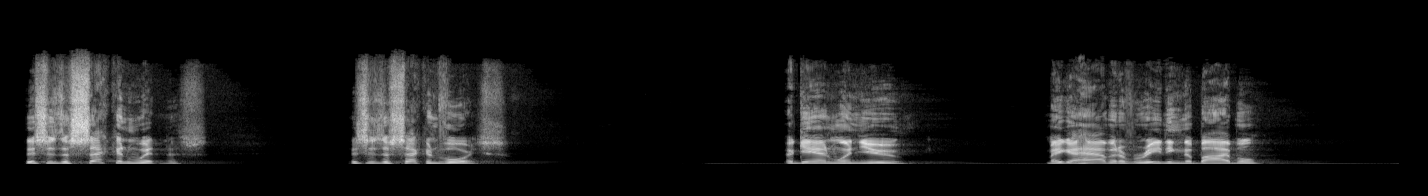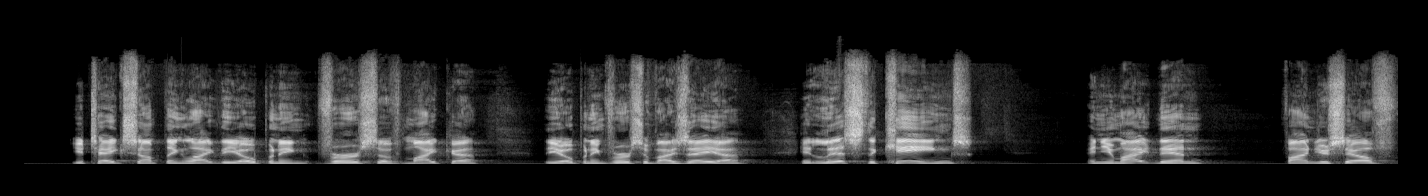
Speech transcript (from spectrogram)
This is the second witness. This is the second voice. Again, when you make a habit of reading the Bible, you take something like the opening verse of Micah, the opening verse of Isaiah, it lists the kings, and you might then find yourself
